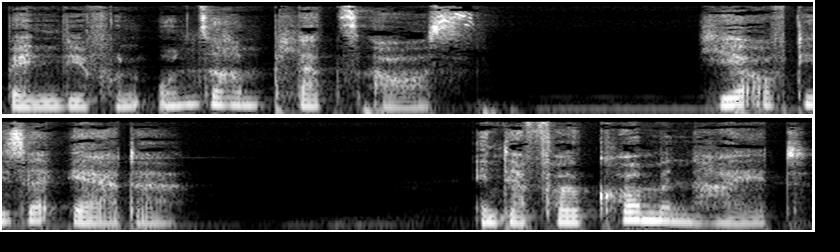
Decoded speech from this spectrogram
Wenn wir von unserem Platz aus, hier auf dieser Erde, in der Vollkommenheit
